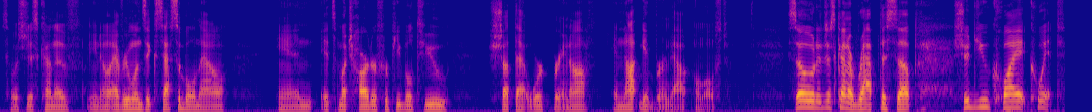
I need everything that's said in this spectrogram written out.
So it's just kind of, you know, everyone's accessible now. And it's much harder for people to shut that work brain off and not get burned out almost. So, to just kind of wrap this up, should you quiet quit?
